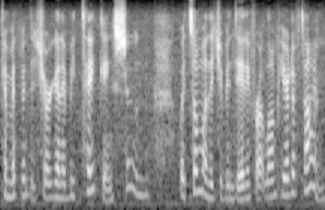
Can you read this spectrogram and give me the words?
commitment that you're going to be taking soon with someone that you've been dating for a long period of time.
